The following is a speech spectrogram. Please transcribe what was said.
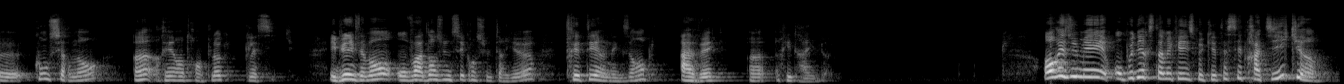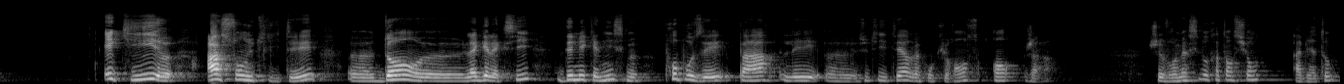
euh, concernant un réentrant lock classique. Et bien évidemment on va dans une séquence ultérieure traiter un exemple avec un write lock. En résumé, on peut dire que c'est un mécanisme qui est assez pratique et qui euh, a son utilité euh, dans euh, la galaxie des mécanismes proposés par les utilitaires de la concurrence en Java. Je vous remercie de votre attention, à bientôt.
